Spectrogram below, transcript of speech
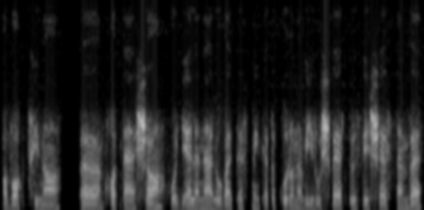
a vakcina hatása, hogy ellenállóvá tesz minket a koronavírus fertőzéssel szembe,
